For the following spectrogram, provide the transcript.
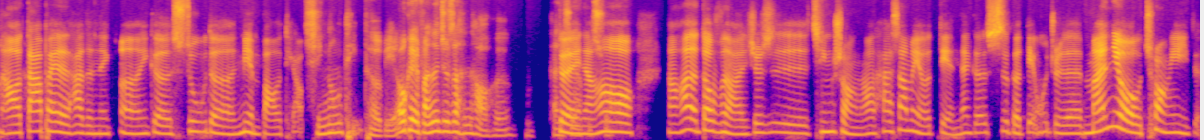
然后搭配了它的那呃一个酥的面包条，形容挺特别。OK，反正就是很好喝。对，然后然后它的豆腐脑就是清爽，然后它上面有点那个四个点，我觉得蛮有创意的。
